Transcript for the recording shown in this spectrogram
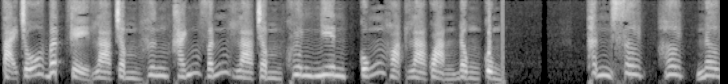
Tại chỗ bất kể là Trầm Hưng Khánh vẫn là Trầm Khuyên Nhiên cũng hoặc là quản đồng cùng. Thân sơ, hơi, nơ.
